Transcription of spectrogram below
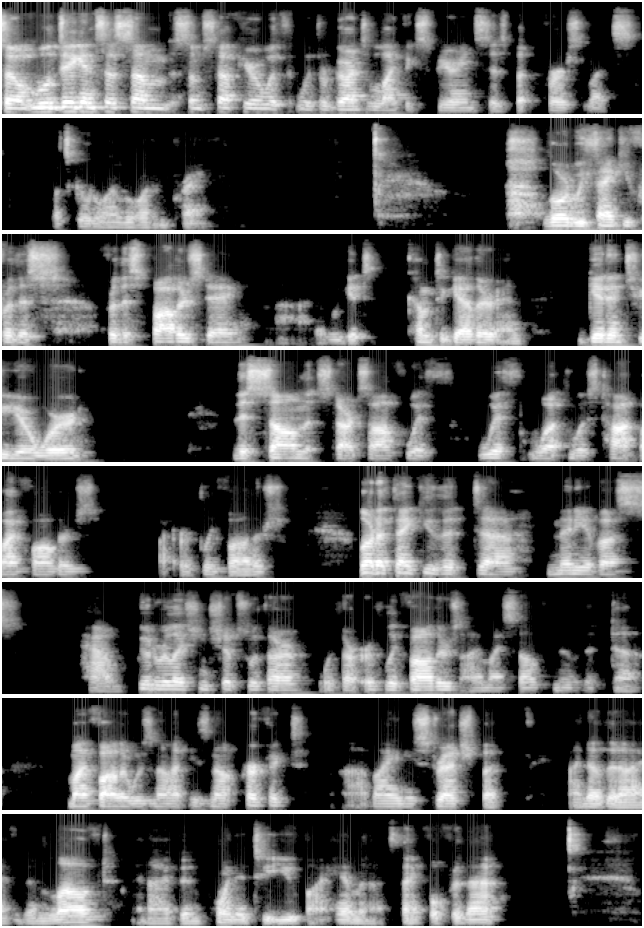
So we'll dig into some some stuff here with with regard to life experiences. But first, let's let's go to our Lord and pray. Lord, we thank you for this for this Father's Day uh, that we get to come together and get into your Word. This psalm that starts off with with what was taught by fathers, by earthly fathers. Lord, I thank you that uh, many of us have good relationships with our with our earthly fathers. I myself know that uh, my father was not is not perfect uh, by any stretch, but I know that I've been loved and I've been pointed to you by him, and I'm thankful for that.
